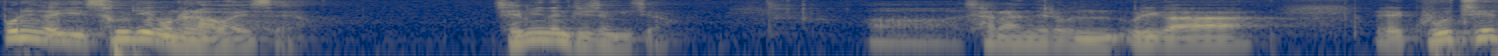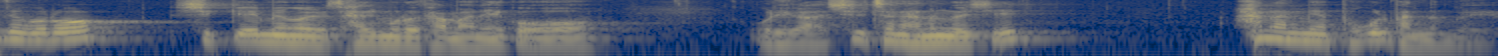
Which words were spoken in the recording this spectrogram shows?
보니까 이 성경에 오늘 나와 있어요. 재미있는 규정이죠. 어, 사랑하는 여러분, 우리가 구체적으로 십계명을 삶으로 담아내고 우리가 실천하는 것이 하나님의 복을 받는 거예요.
